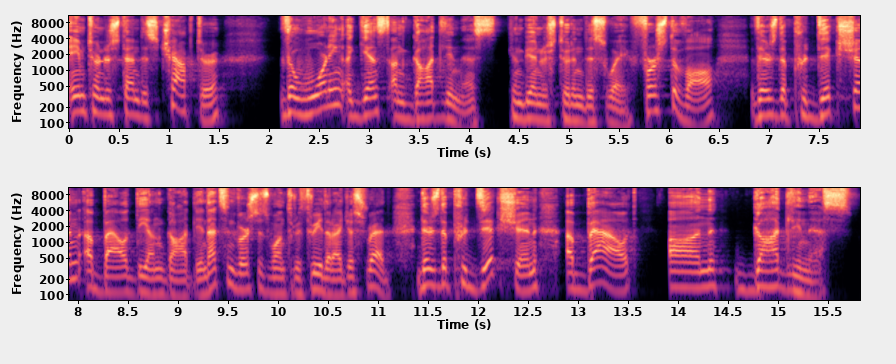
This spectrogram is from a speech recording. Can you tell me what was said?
aim to understand this chapter, the warning against ungodliness can be understood in this way. First of all, there's the prediction about the ungodly. And that's in verses one through three that I just read. There's the prediction about ungodliness.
